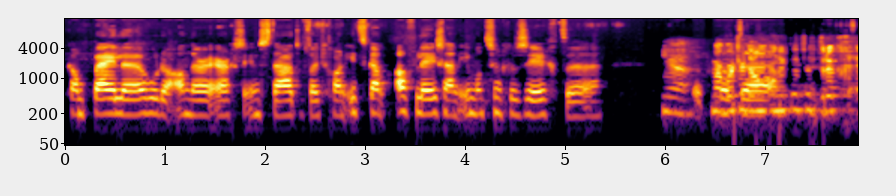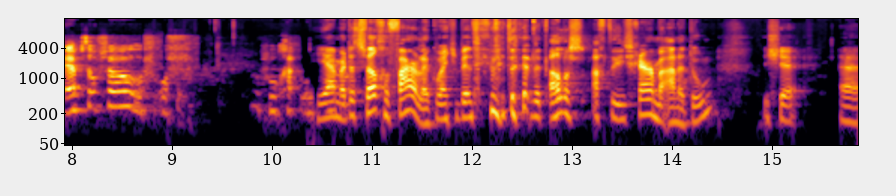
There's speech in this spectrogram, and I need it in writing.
kan peilen hoe de ander ergens in staat. Of dat je gewoon iets kan aflezen aan iemand zijn gezicht. eh. ja. Dat- Maar dat, wordt er dan eh, ondertussen druk geappt of zo? Of, of, hoe gaat Ja, maar dat is wel gevaarlijk, want je bent met, met alles achter die schermen aan het doen. Dus je, eh,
